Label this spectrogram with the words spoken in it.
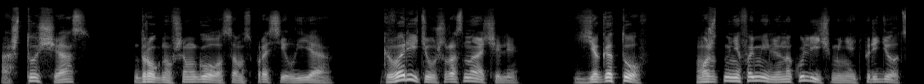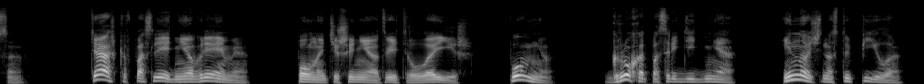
«А что сейчас?» — дрогнувшим голосом спросил я. «Говорите уж, раз начали. Я готов. Может, мне фамилию на Кулич менять придется?» Тяжко в последнее время, полной тишине ответил Лаиш. Помню, грохот посреди дня, и ночь наступила.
